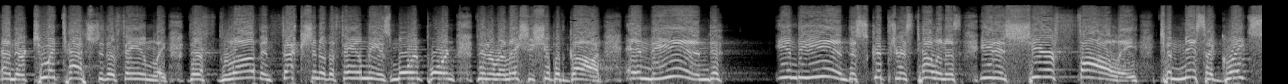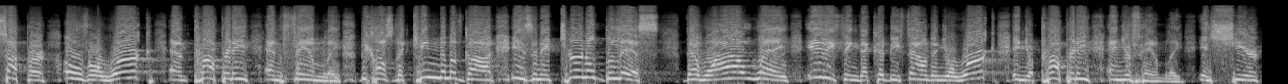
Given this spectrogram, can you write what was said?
and they're too attached to their family. Their love, affection of the family is more important than a relationship with God. In the end, in the end, the scripture is telling us it is sheer folly to miss a great supper over work and property and family because the kingdom of God is an eternal bliss that will outweigh anything that could be found in your work, in your property, and your family. It's sheer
